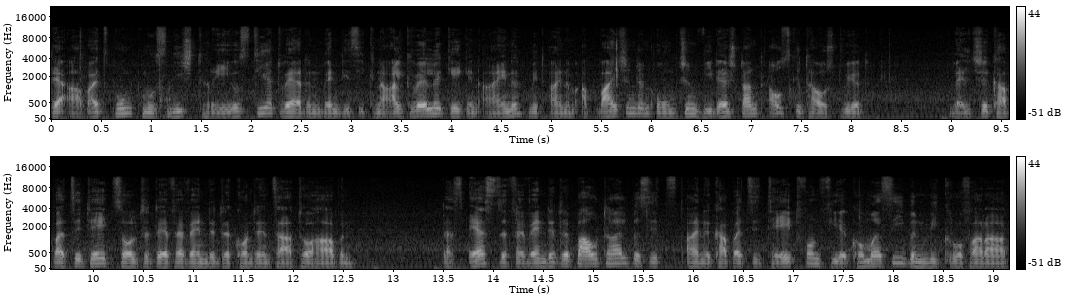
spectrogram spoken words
Der Arbeitspunkt muss nicht rejustiert werden, wenn die Signalquelle gegen eine mit einem abweichenden ohmschen Widerstand ausgetauscht wird. Welche Kapazität sollte der verwendete Kondensator haben? Das erste verwendete Bauteil besitzt eine Kapazität von 4,7 Mikrofarad.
